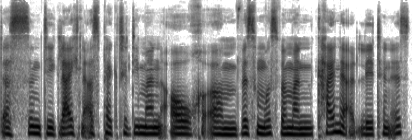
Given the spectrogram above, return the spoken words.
Das sind die gleichen Aspekte, die man auch ähm, wissen muss, wenn man keine Athletin ist.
